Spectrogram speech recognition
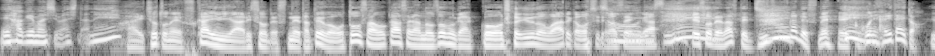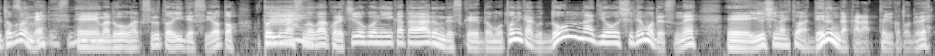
えー、励ましましたね。はい、ちょっとね深い意味がありそうですね。例えばお父さんお母さんが望む学校というのもあるかかもしれませんが、そうですねえそうではなくて自分がですね、はいえここに入りたいというところにね、ねえーまあ、合格するといいですよと、と言いますのが、これ中国語に言い方があるんですけれども、とにかくどんな業種でもですね、えー優秀な人は出るんだからということでね、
